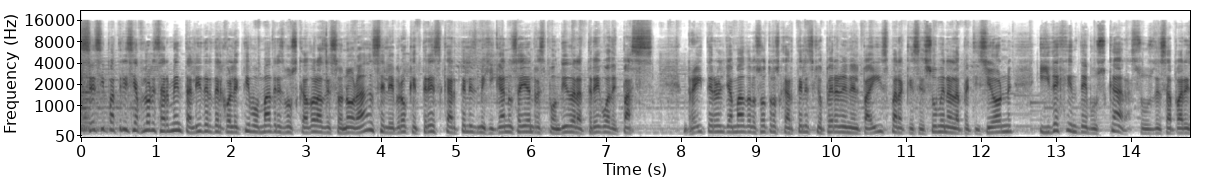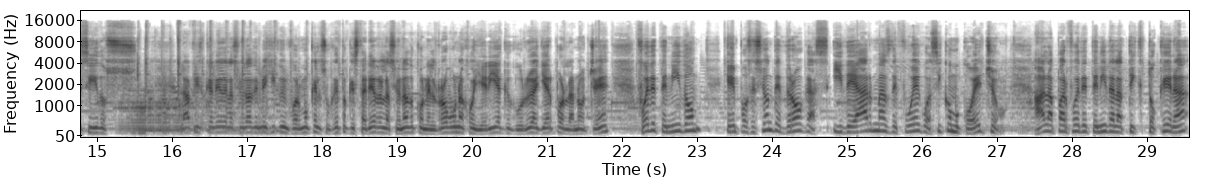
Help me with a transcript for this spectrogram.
Ceci Patricia Flores Armenta, líder del colectivo Madres Buscadoras de Sonora, celebró que tres carteles mexicanos hayan respondido a la tregua de paz. Reiteró el llamado a los otros carteles que operan en el país para que se sumen a la petición y dejen de buscar a sus desaparecidos. La Fiscalía de la Ciudad de México informó que el sujeto que estaría relacionado con el robo a una joyería que ocurrió ayer por la noche fue detenido en posesión de drogas y de armas de fuego, así como cohecho. A la par fue detenida la tiktokera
